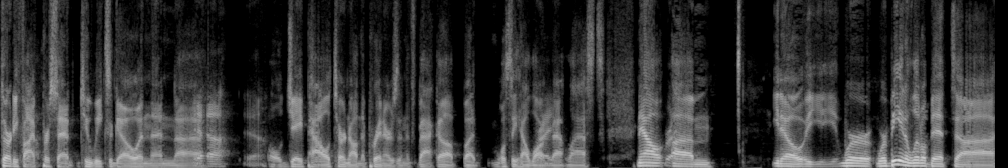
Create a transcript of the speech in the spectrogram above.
35% two weeks ago and then uh, yeah yeah. Old Jay Powell turned on the printers and it's back up, but we'll see how long right. that lasts. Now, right. um, you know, we're we're being a little bit uh,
